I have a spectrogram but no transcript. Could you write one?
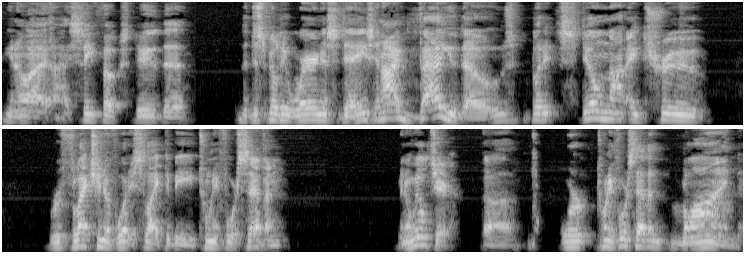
you know, I, I see folks do the the disability awareness days, and I value those, but it's still not a true reflection of what it's like to be 24 7 in a wheelchair uh, or 24 7 blind.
